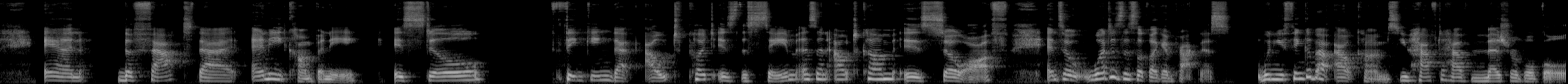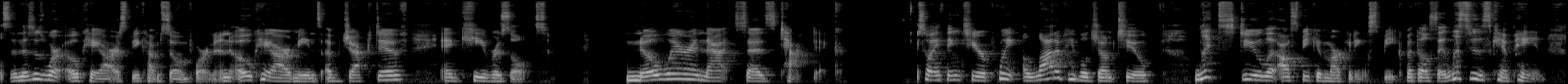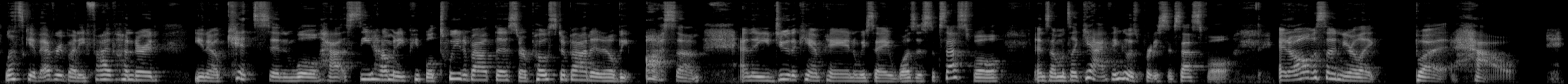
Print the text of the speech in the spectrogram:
And the fact that any company is still thinking that output is the same as an outcome is so off. And so, what does this look like in practice? When you think about outcomes, you have to have measurable goals. And this is where OKRs become so important. And OKR means objective and key results. Nowhere in that says tactic. So I think to your point, a lot of people jump to, let's do, let, I'll speak in marketing speak, but they'll say, let's do this campaign. Let's give everybody 500, you know, kits and we'll ha- see how many people tweet about this or post about it. It'll be awesome. And then you do the campaign and we say, was it successful? And someone's like, yeah, I think it was pretty successful. And all of a sudden you're like, but how?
